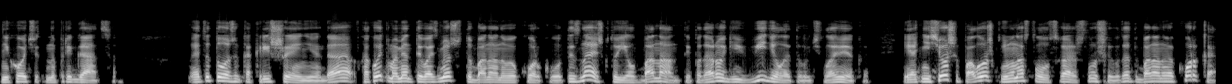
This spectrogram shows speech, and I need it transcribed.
не хочет напрягаться это тоже как решение, да. В какой-то момент ты возьмешь эту банановую корку, ты знаешь, кто ел банан, ты по дороге видел этого человека, и отнесешь и положишь к нему на стол скажешь, слушай, вот эта банановая корка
